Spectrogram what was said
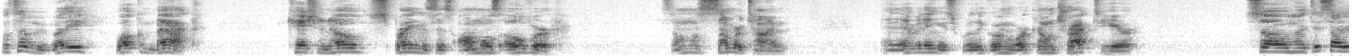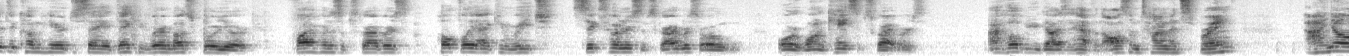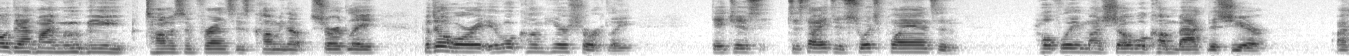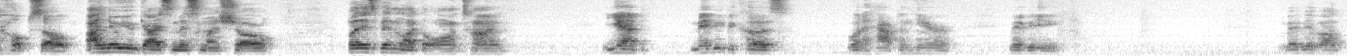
What's up everybody? Welcome back. In case you know, spring is almost over. It's almost summertime. And everything is really going work on track to here. So I decided to come here to say thank you very much for your 500 subscribers. Hopefully I can reach 600 subscribers or, or 1k subscribers. I hope you guys have an awesome time in spring. I know that my movie Thomas and Friends is coming up shortly, but don't worry, it will come here shortly. They just decided to switch plans and hopefully my show will come back this year. I hope so. I knew you guys missed my show, but it's been like a long time. Yeah, maybe because what happened here, maybe, maybe about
